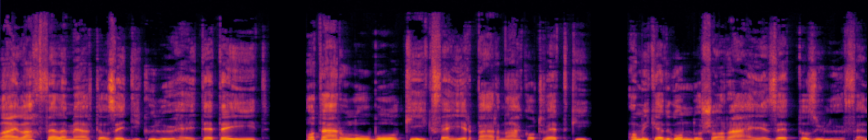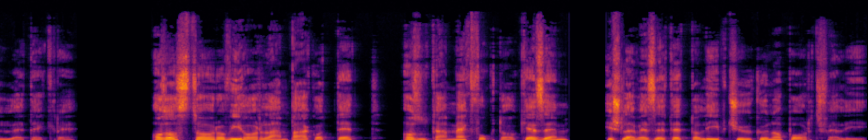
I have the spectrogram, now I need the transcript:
Lailah felemelte az egyik ülőhely tetejét, a tárolóból kék-fehér párnákat vett ki, amiket gondosan ráhelyezett az ülőfelületekre. Az asztalra viharlámpákat tett, azután megfogta a kezem, és levezetett a lépcsőkön a part felé.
